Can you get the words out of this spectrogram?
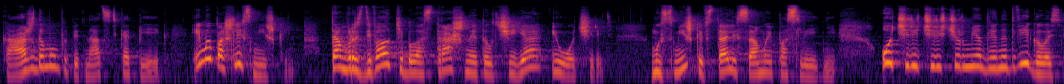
каждому по 15 копеек. И мы пошли с Мишкой. Там в раздевалке была страшная толчая и очередь. Мы с Мишкой встали самые последние. Очередь чересчур медленно двигалась,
